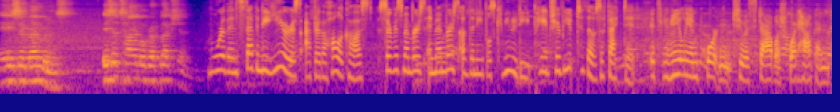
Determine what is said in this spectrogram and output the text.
Today's remembrance is a time of reflection. More than 70 years after the Holocaust, service members and members of the Naples community paid tribute to those affected. It's really important to establish what happened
